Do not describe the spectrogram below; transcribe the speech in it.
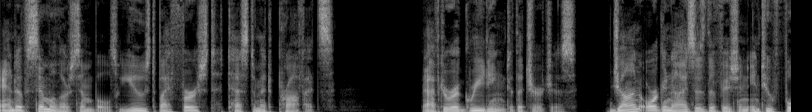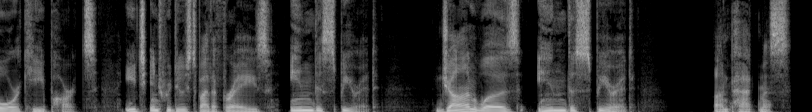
and of similar symbols used by First Testament prophets. After a greeting to the churches, John organizes the vision into four key parts, each introduced by the phrase, in the Spirit. John was in the Spirit on Patmos,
